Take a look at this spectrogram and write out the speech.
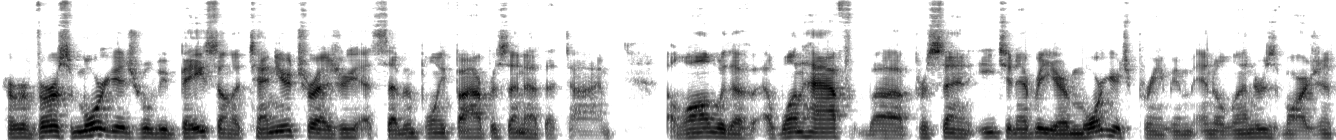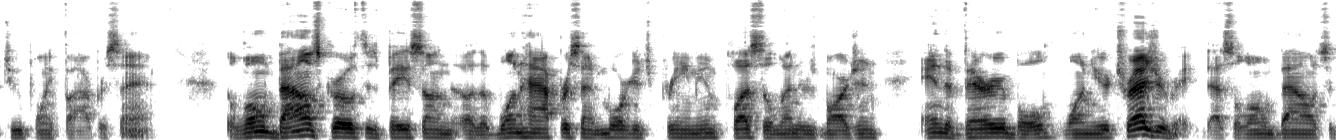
Her reverse mortgage will be based on the 10-year Treasury at 7.5% at that time along with a, a one half uh, percent each and every year mortgage premium and a lender's margin of 2.5 percent. The loan balance growth is based on uh, the one half percent mortgage premium plus the lender's margin and the variable one year treasury rate. That's the loan balance. So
